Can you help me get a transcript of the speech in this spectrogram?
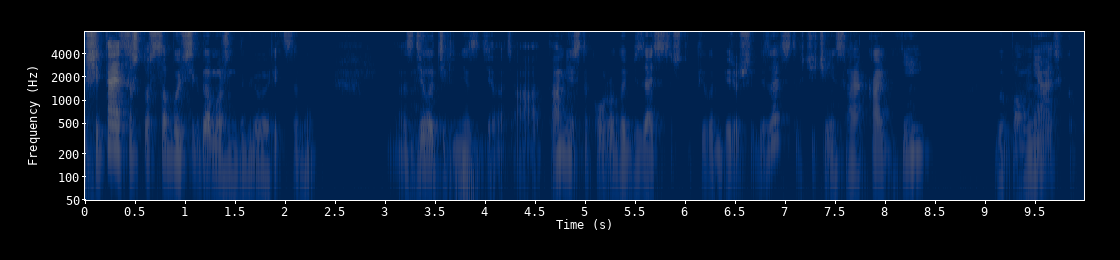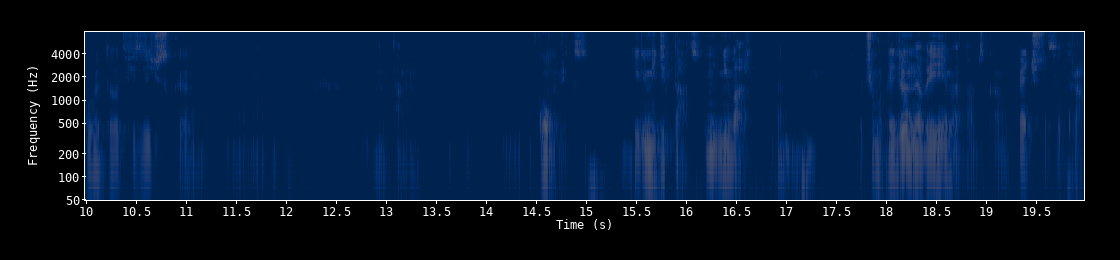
считается, что с собой всегда можно договориться, да? сделать или не сделать. А там есть такого рода обязательства, что ты вот берешь обязательства в течение 40 дней выполнять какое-то вот физическое э, там, комплекс или медитацию, ну, неважно, да? Причем определенное время, там, скажем, в 5 часов утра,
